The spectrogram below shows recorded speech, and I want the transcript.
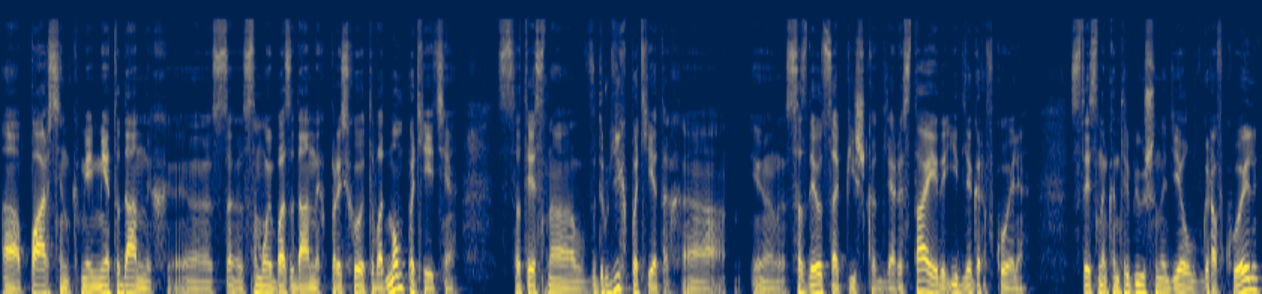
а, парсинг метаданных э, самой базы данных происходит в одном пакете, соответственно, в других пакетах а, э, создается API для REST и для GraphQL. Соответственно, contribution делал в GraphQL,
